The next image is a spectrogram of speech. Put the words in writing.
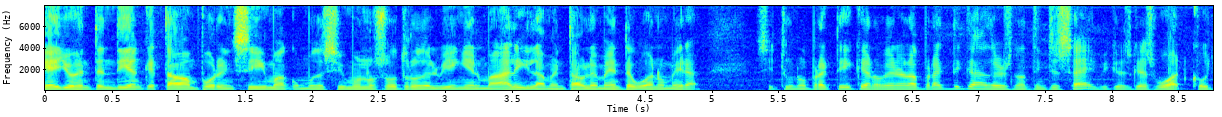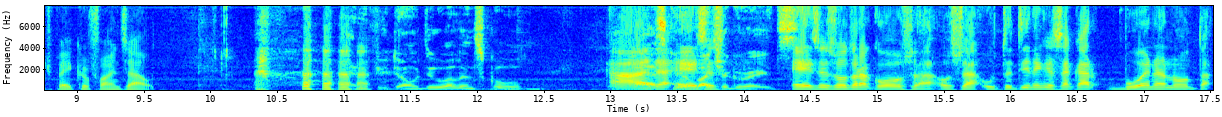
que ellos entendían que estaban por encima, como decimos nosotros, del bien y el mal. Y lamentablemente, bueno, mira, si tú no practicas, no vienes a la práctica, there's nothing to say, because guess what? Coach Baker finds out. and if you don't do well in school, Ah, ask esa about es- your grades. Esa es otra cosa. O sea, usted tiene que sacar buena nota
